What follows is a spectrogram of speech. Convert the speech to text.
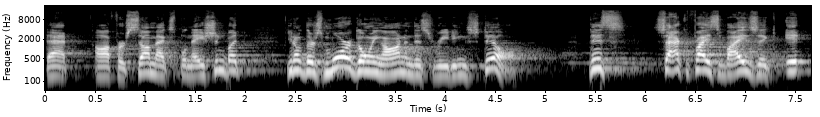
That offers some explanation, but you know, there's more going on in this reading still. This sacrifice of Isaac, it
